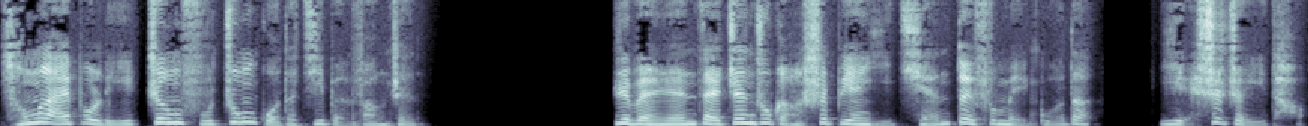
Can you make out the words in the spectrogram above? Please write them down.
从来不离征服中国的基本方针。日本人在珍珠港事变以前对付美国的也是这一套。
